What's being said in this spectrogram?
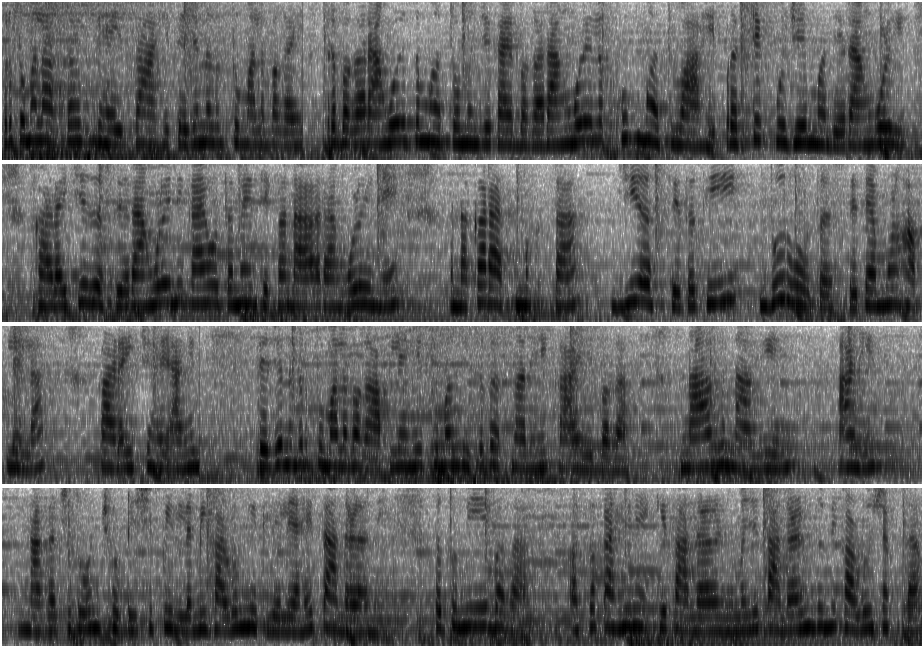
तर तुम्हाला असं घ्यायचं आहे त्याच्यानंतर तुम्हाला बघा तर बघा रांगोळीचं महत्त्व म्हणजे काय? बघा रांगोळीला खूप महत्त्व आहे. प्रत्येक पूजेमध्ये रांगोळी काढायचीच असते. रांगोळीने काय होतं माहिती आहे का? ना रांगोळीने नकारात्मकता जी असते तर ती दूर होत असते. त्यामुळं आपल्याला काढायची आहे. आणि त्याच्यानंतर तुम्हाला बघा आपले हे तुम्हाला दिसत असणार हे काय आहे बघा. नाग नागिन आणि नागाची दोन छोटीशी पिल्लं मी काढून घेतलेली आहे तांदळाने. तर तुम्ही हे बघा असं काही नाही की तांदळाने म्हणजे तांदळाने तुम्ही काढू शकता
